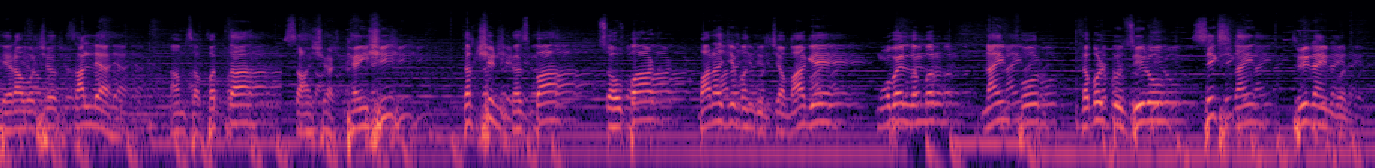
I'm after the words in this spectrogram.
तेरा वर्ष चालल्या आहेत. आमचा पत्ता सहाशे अठ्ठ्याऐंशी दक्षिण कसबा चौपाट बालाजी मंदिरच्या मागे. Mobile number nine four double two zero six nine three nine one.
